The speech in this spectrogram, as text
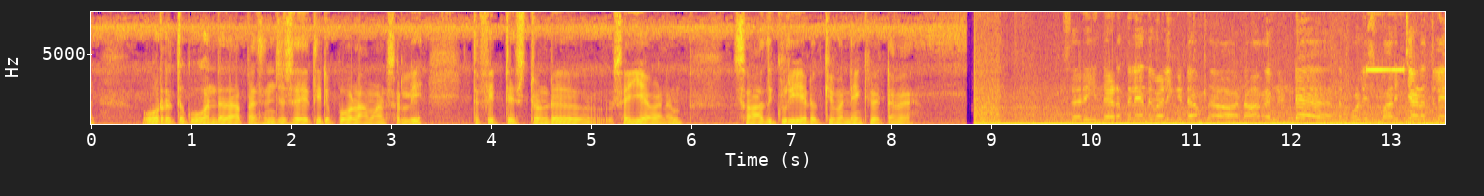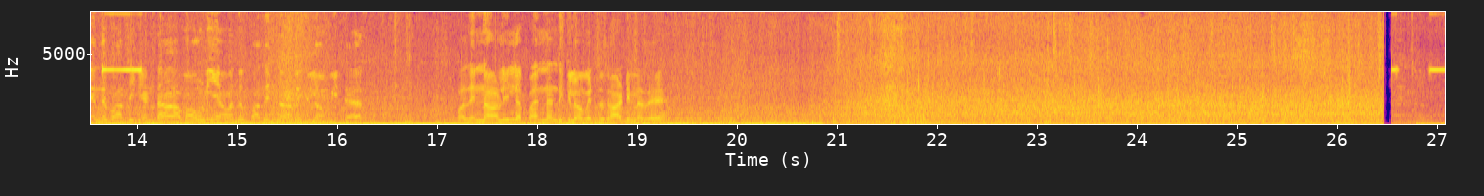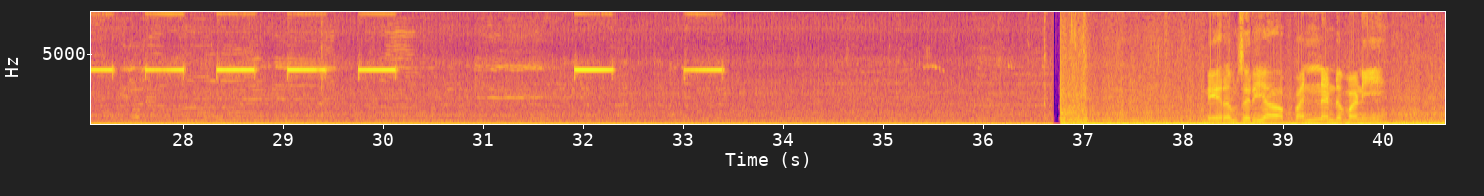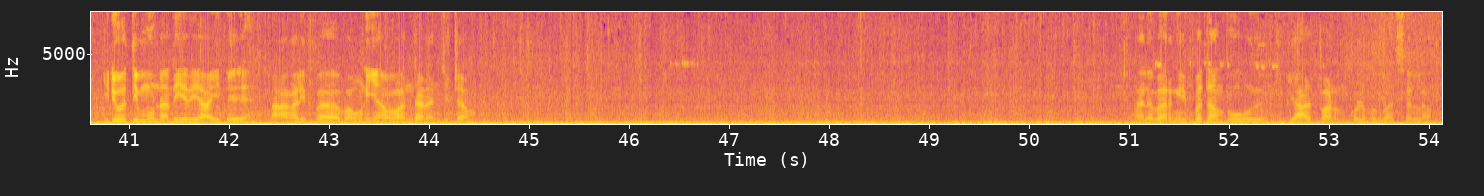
ஓடுறதுக்கு உகந்ததா பேசஞ்சர்ஸ் ஏற்றிட்டு போகலாமான்னு சொல்லி இந்த ஃபிட் டெஸ்ட் ஒன்று செய்ய வேணும். ஸோ அதுக்குரிய டாக்குமெண்ட்டையும் கேட்டவன் சரி இந்த இடத்துலேருந்து வலிக்கிட்டோம் நாங்கள் நின்ற அந்த போலீஸ் மறிச்ச இடத்துலேருந்து பார்த்தீங்கன்னா வவுனியா வந்து பதினாலு கிலோமீட்டர் பதினாலு இல்லை பன்னெண்டு கிலோமீட்டர் காட்டினது. நேரம் சரியா? பன்னெண்டு மணி இருபத்தி மூணாம் தேதி ஆகிட்டு நாங்கள் இப்போ வவுனியாவை வந்து அடைஞ்சிட்டோம் அதில் பாருங்க இப்போ தான் போகுது. யாழ்ப்பாணம் கொழும்பு பஸ் எல்லாம்.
